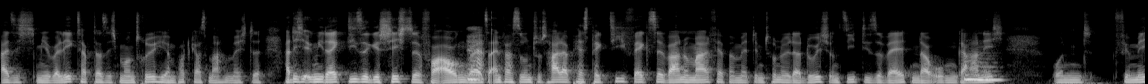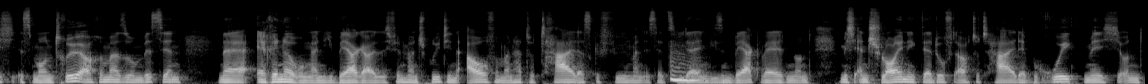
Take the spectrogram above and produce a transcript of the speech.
als ich mir überlegt habe, dass ich Montreux hier im Podcast machen möchte, hatte ich irgendwie direkt diese Geschichte vor Augen, ja. weil es einfach so ein totaler Perspektivwechsel war. Normal fährt man mit dem Tunnel da durch und sieht diese Welten da oben gar mhm. nicht. Und für mich ist Montreux auch immer so ein bisschen eine Erinnerung an die Berge. Also ich finde, man sprüht ihn auf und man hat total das Gefühl, man ist jetzt mhm. wieder in diesen Bergwelten und mich entschleunigt der Duft auch total, der beruhigt mich und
